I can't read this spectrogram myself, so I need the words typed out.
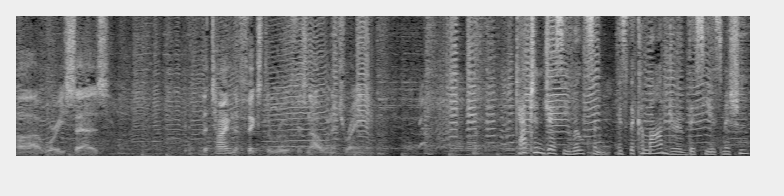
uh, where he says, The time to fix the roof is not when it's raining. Captain Jesse Wilson is the commander of this year's mission,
